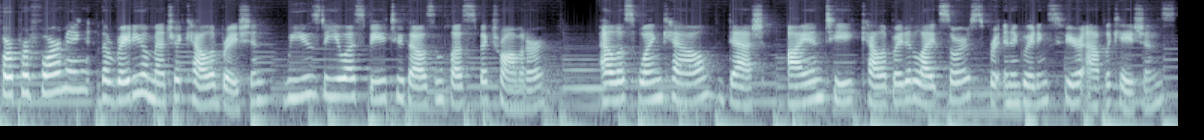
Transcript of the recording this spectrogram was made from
For performing the radiometric calibration, we used a USB 2000 Plus spectrometer, LS-1-CAL-INT calibrated light source for integrating sphere applications,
